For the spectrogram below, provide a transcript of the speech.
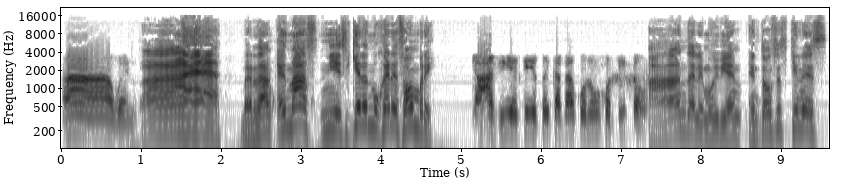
Ah, bueno. Ah, ¿verdad? Es más, ni siquiera es mujer, es hombre. Ah, sí, es que yo estoy casado con un jotito. Ándale, muy bien. Entonces, ¿quién es?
